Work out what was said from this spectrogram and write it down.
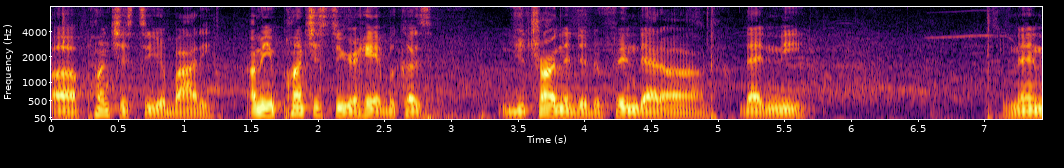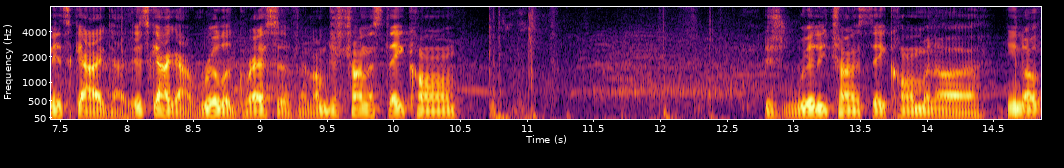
uh, punches to your body. I mean punches to your head because you're trying to defend that uh that knee. And then this guy got this guy got real aggressive and I'm just trying to stay calm. Just really trying to stay calm and uh you know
